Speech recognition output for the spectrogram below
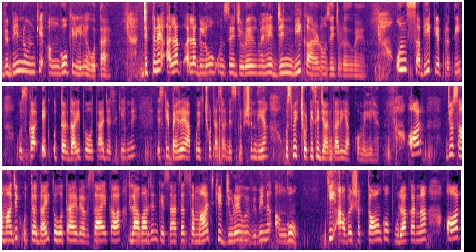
विभिन्न उनके अंगों के लिए होता है। जितने अलग अलग लोग उनसे जुड़े हुए हैं, जिन भी कारणों से जुड़े हुए हैं, उन सभी के प्रति उसका एक उत्तरदायित्व तो होता है। जैसे कि हमने इसके पहले आपको एक छोटा सा डिस्क्रिप्शन दिया, उसमें एक छोटी सी जानकारी आपको मिली है। और जो सामाजिक उत्तरदायित्व तो होता है, व्यवसाय का लाभार्जन के साथ साथ समाज के जुड़े हुए विभिन्न अंगों की आवश्यकताओं को पूरा करना और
